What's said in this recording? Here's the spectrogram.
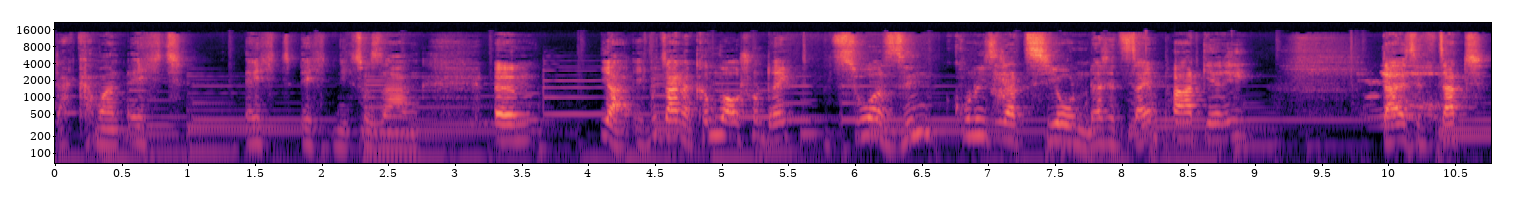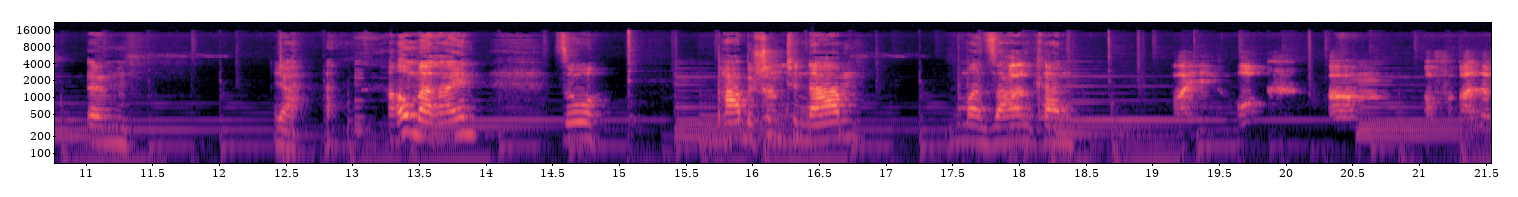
da kann man echt, echt, echt nichts zu sagen. Ähm, ja, ich würde sagen, da kommen wir auch schon direkt zur Synchronisation. Das ist jetzt dein Part, Gary. Da ist jetzt das. Ähm, ja, hau mal rein. So ein paar bestimmte Namen, wo man sagen kann. Bei Hook, ähm, auf alle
